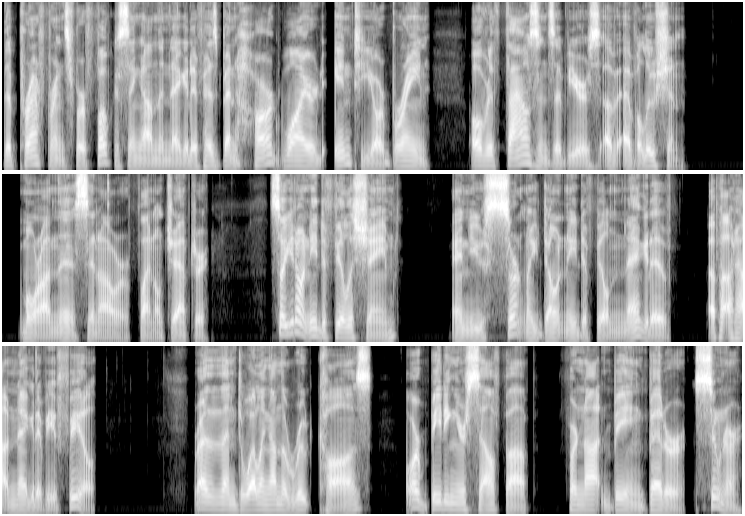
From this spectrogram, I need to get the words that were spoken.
the preference for focusing on the negative has been hardwired into your brain over thousands of years of evolution. More on this in our final chapter. So you don't need to feel ashamed, and you certainly don't need to feel negative about how negative you feel. Rather than dwelling on the root cause or beating yourself up for not being better sooner,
